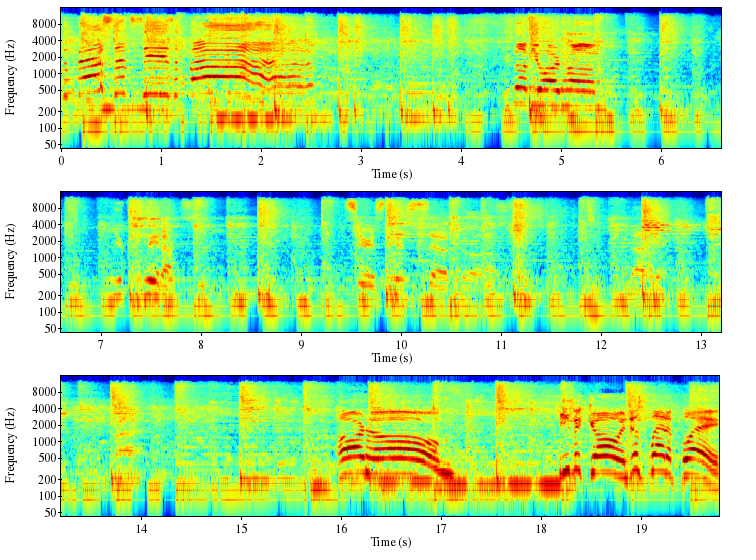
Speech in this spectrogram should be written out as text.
the best five. We love you, Hardhome. You complete us. Seriously, you're so cool. Love you. Bye. Hardhome. Keep it going. Just let it play.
